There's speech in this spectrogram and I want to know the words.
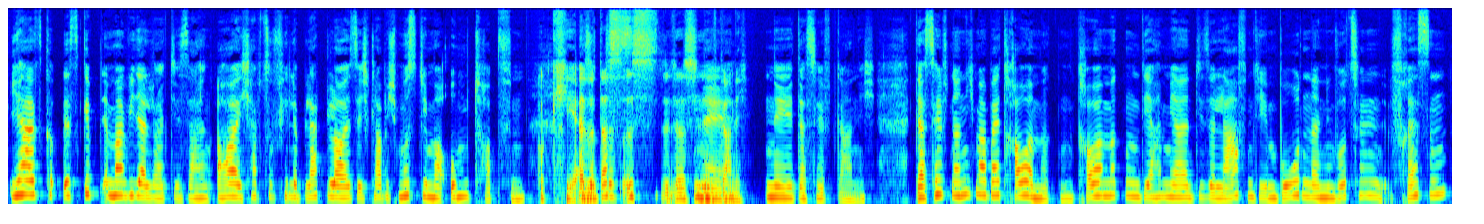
Ja, es, es gibt immer wieder Leute, die sagen, oh, ich habe so viele Blattläuse, ich glaube, ich muss die mal umtopfen. Okay, also, Also das, das- ist das hilft gar nicht. Nee, das hilft gar nicht. Das hilft noch nicht mal bei Trauermücken. Trauermücken, die haben ja diese Larven, die im Boden an den Wurzeln fressen.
